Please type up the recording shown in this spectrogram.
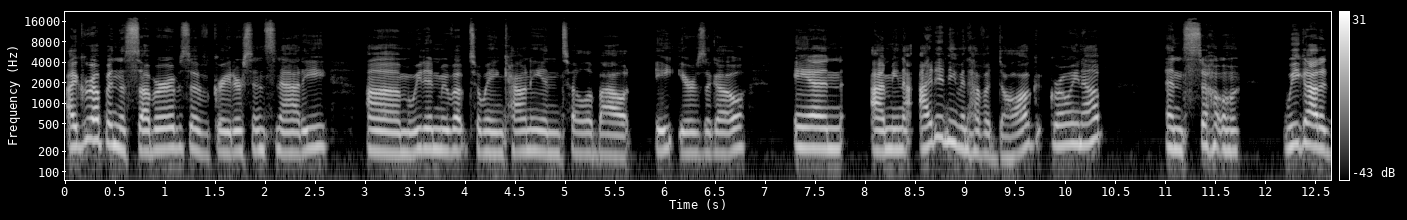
I grew up in the suburbs of greater Cincinnati. Um, we didn't move up to Wayne County until about eight years ago. And I mean, I didn't even have a dog growing up. And so we got a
